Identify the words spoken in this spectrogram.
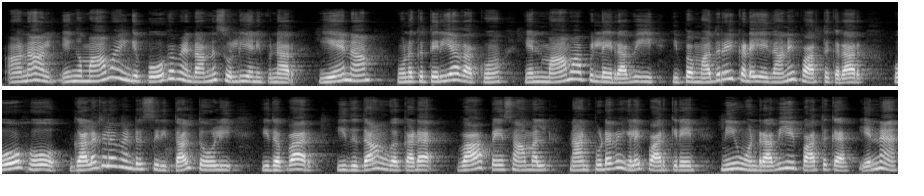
ஆனால் எங்க மாமா இங்கே போக வேண்டாம்னு சொல்லி அனுப்பினார். ஏனாம்? உனக்கு தெரியாதாக்கும்? என் மாமா பிள்ளை ரவி இப்ப மதுரை கடையை தானே பார்த்துக்கிறார். ஓஹோ கலகலவென்று சிரித்தாள் தோழி. இதை பார் இதுதான் உங்க கடை. வா பேசாமல். நான் புடவைகளை பார்க்கிறேன். நீ உன் ரவியை பார்த்துக்க. என்ன?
